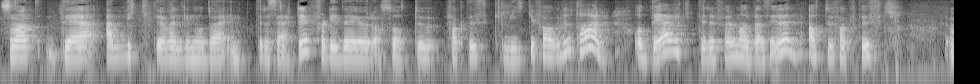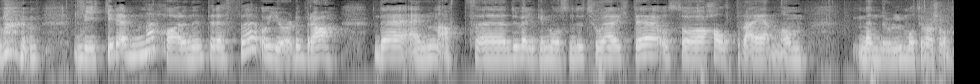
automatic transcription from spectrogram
Sånn at det er viktig å velge noe du er interessert i, fordi det gjør også at du faktisk liker faget du tar. Og det er viktigere for en arbeidsgiver. At du faktisk liker emnet, har en interesse og gjør det bra. Det enn at eh, du velger noe som du tror er riktig, og så halter deg gjennom med null motivasjon.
